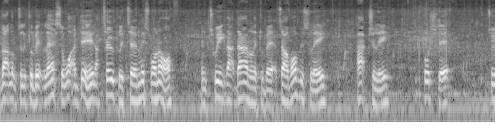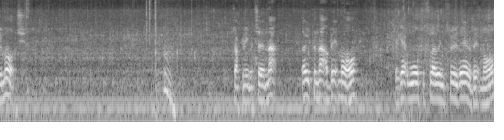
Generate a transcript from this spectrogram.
that looked a little bit less. So what I did I totally turned this one off and tweaked that down a little bit. So I've obviously actually pushed it too much so I can either turn that open that a bit more and get water flowing through there a bit more.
